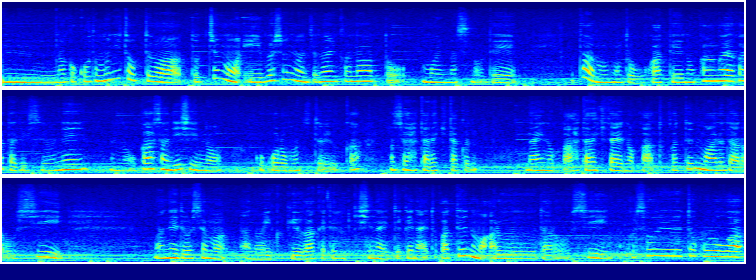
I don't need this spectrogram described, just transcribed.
うんなんか子供にとってはどっちもいい場所なんじゃないかなと思いますのであとはもう本当ご家庭の考え方ですよね。あのお母さん自身の心持ちというか、まあ、それ働きたくないのか働きたいのかとかっていうのもあるだろうし、まあね、どうしてもあの育休が明けて復帰しないといけないとかっていうのもあるだろうしなんかそういうところが、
